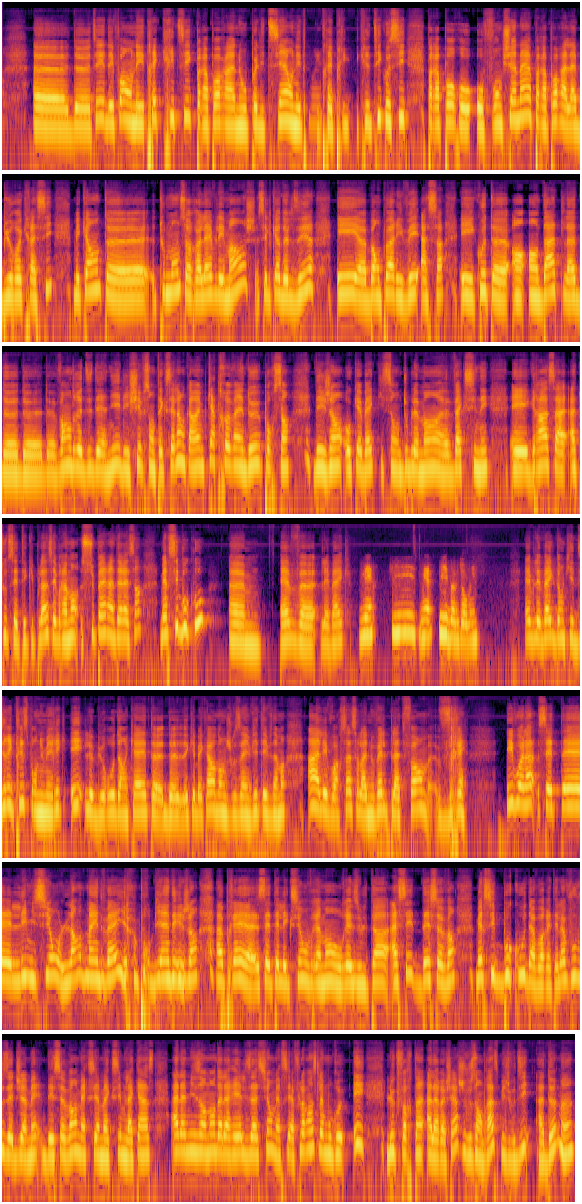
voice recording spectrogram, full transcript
euh, de tu sais des fois on est très critique par rapport à nos politiciens on est très critique aussi par rapport aux, fonctionnaires par rapport à la bureaucratie. Mais quand euh, tout le monde se relève les manches c'est le cas de le dire et euh, ben on peut arriver à ça. Et écoute en, en, date là de, de, de, vendredi dernier les chiffres sont excellents quand même 82% des gens au Québec qui sont doublement vaccinés. Et grâce à, à toute cette équipe là c'est vraiment super intéressant. Merci beaucoup Eve euh, Lévesque. Merci, merci, bonne journée. Eve Lévesque, donc, qui est directrice pour numérique et le bureau d'enquête de, de Québécois. Donc, je vous invite évidemment à aller voir ça sur la nouvelle plateforme Vrai. Et voilà, c'était l'émission lendemain de veille pour bien des gens après euh, cette élection vraiment au résultat assez décevant. Merci beaucoup d'avoir été là. Vous, vous êtes jamais décevant. Merci à Maxime Lacasse à la mise en onde, à la réalisation. Merci à Florence Lamoureux et Luc Fortin à la recherche. Je vous embrasse puis je vous dis à demain.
